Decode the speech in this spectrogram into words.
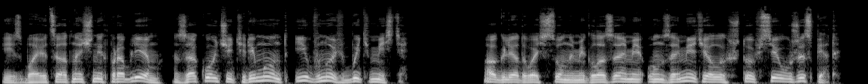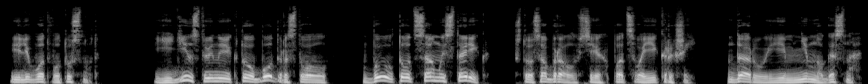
избавиться от ночных проблем, закончить ремонт и вновь быть вместе. Оглядываясь сонными глазами, он заметил, что все уже спят или вот-вот уснут. Единственный, кто бодрствовал, был тот самый старик, что собрал всех под своей крышей, даруя им немного сна.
